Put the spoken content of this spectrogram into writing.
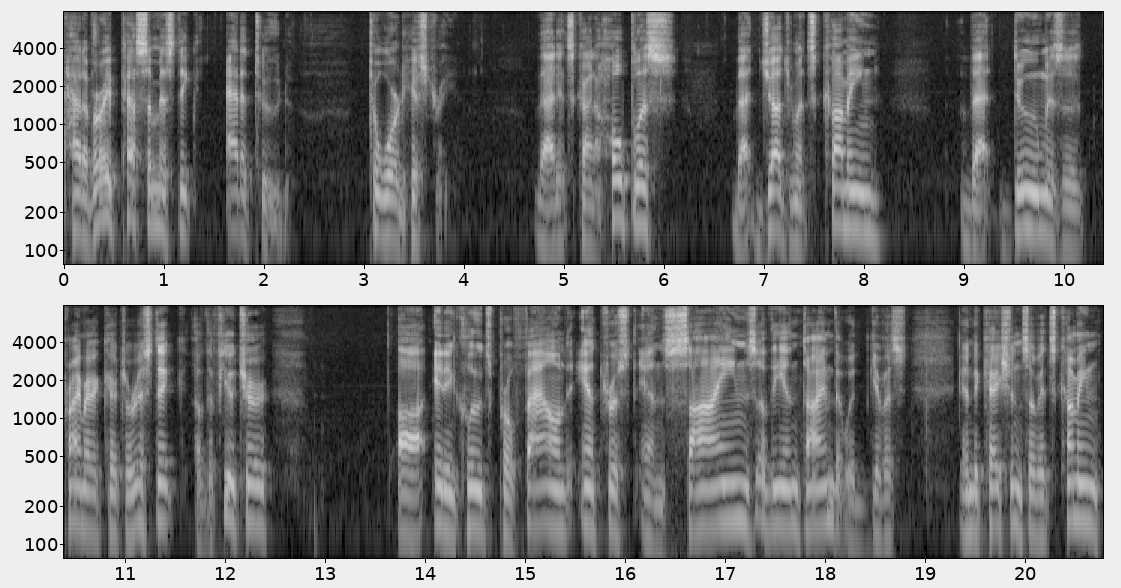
had a very pessimistic attitude toward history that it's kind of hopeless, that judgment's coming, that doom is a primary characteristic of the future, uh, it includes profound interest in signs of the end time that would give us indications of its coming.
